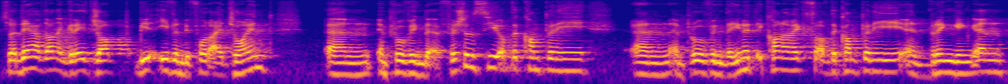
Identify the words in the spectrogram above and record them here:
So they have done a great job even before I joined and improving the efficiency of the company and improving the unit economics of the company and bringing in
